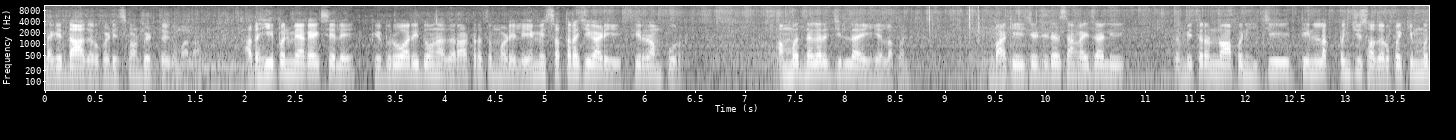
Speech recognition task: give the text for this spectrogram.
लगेच दहा हजार रुपये डिस्काउंट भेटतोय तुम्हाला. आता ही पण मॅगा एक्सेल आहे. फेब्रुवारी दोन हजार अठराचं मॉडेल एम एस सतराची गाडी आहे श्रीरामपूर. अहमदनगर जिल्हा आहे याला पण. बाकी हिची डिटेल्स सांगायची झाली तर मित्रांनो आपण हिची तीन लाख पंचवीस हजार रुपये किंमत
